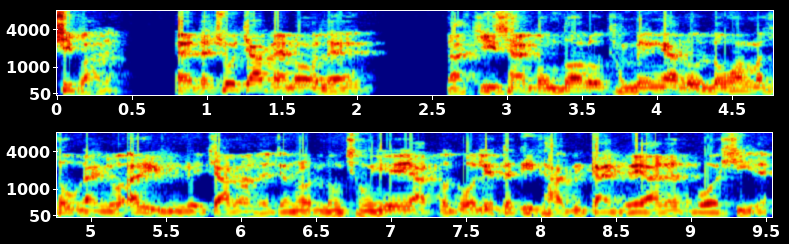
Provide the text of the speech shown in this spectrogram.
ရှိပါတယ်အဲတချို့ကြပြန်တော့လည်း ဒါကြည်ဆန်ကုံတော့လို့သမင်းငယ်လို့လုံးဝမလှုပ်နိုင်လို့အဲ့ဒီလူတွေကြတော့လေကျွန်တော်တို့လုံခြုံရေးရတော်တော်လေးတတိထားပြီးကင်တွေရတဲ့သဘောရှိတယ်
